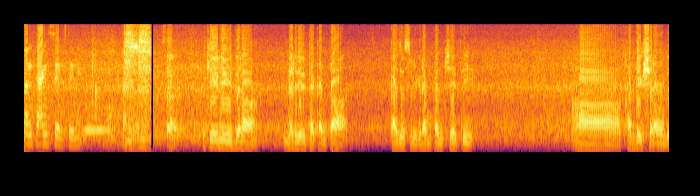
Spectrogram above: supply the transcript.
ನಾನು ಥ್ಯಾಂಕ್ಸ್ ಹೇಳ್ತೀನಿ. ಸರ್ ಕೇಳಿ ಇದರ ನಡೆದಿರ್ತಕ್ಕಂಥ ಕಾಜಸುಲಿ ಗ್ರಾಮ ಪಂಚಾಯತಿ ಅಧ್ಯಕ್ಷರ ಒಂದು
